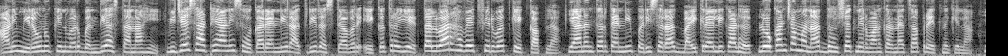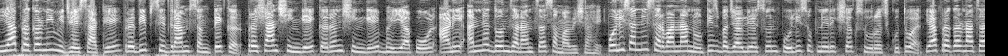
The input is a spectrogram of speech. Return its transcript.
आणि मिरवणुकींवर बंदी असतानाही विजय साठे आणि सहकाऱ्यांनी रात्री रस्त्यावर एकत्र येत तलवार हवेत फिरवत केक कापला. यानंतर त्यांनी परिसरात बाईक रॅली काढत लोकांच्या मनात दहशत निर्माण करण्याचा प्रयत्न केला. या प्रकरणी विजय साठे प्रदीप सिद्धराम संगटेकर प्रशांत शिंगे करण शिंगे भैया पोळ आणि अन्य दोन जणांचा समावेश आहे. पोलिसांनी सर्वांना नोटीस बजावली असून पोलीस उपनिरीक्षक सूरज कुतवळ या प्रकरणाचा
